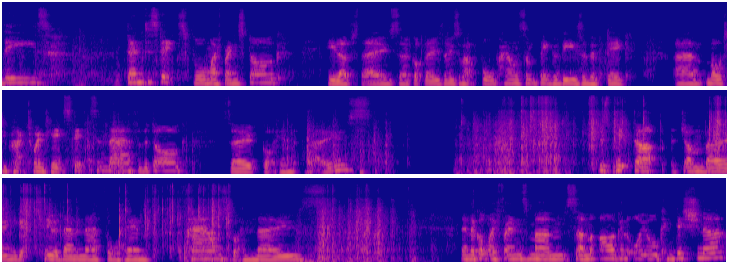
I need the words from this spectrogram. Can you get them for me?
these Dentastix for my friend's dog. He loves those, so I got those. Those about four pounds something, but these are the big um, multi-pack 28 sticks in there for the dog. So got him those. Just picked up a jumbo and you get two of them in there for him. Pounds, got him those. Then I got my friend's mum some argan oil conditioner.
